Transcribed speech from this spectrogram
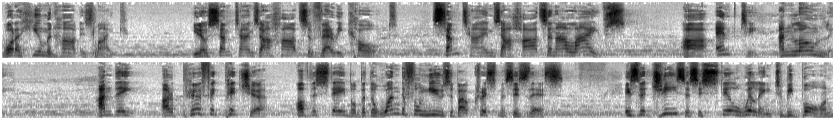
what a human heart is like. You know, sometimes our hearts are very cold. Sometimes our hearts and our lives are empty and lonely. And they are a perfect picture of the stable. But the wonderful news about Christmas is this is that Jesus is still willing to be born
